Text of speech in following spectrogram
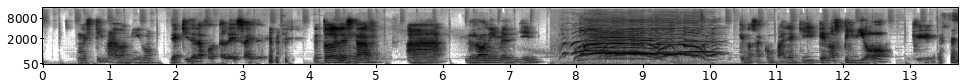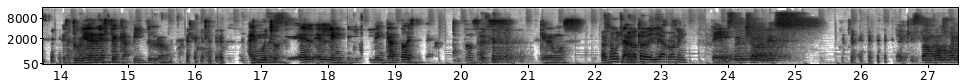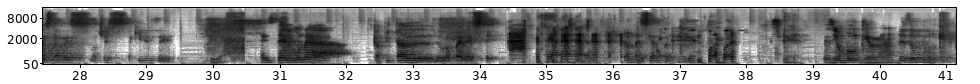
un estimado amigo de aquí de la Fortaleza y de, de todo el staff, a Ronnie Medellín, que nos acompaña aquí, que nos pidió que estuviera en este capítulo. Hay mucho que él, él le, le, encantó este tema. Entonces, queremos. Hace mucho que no te veía, Ronnie. ¿Cómo están, chavales? Aquí estamos, buenas tardes, noches, aquí desde, desde alguna capital de Europa del Este. no, no es cierto. Desde un búnker, ¿no? Desde un búnker.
